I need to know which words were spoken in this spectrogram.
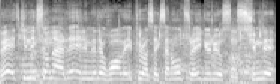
Ve etkinlik sona erdi. Elimde de Huawei Pro 80 Ultra'yı görüyorsunuz. Şimdi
